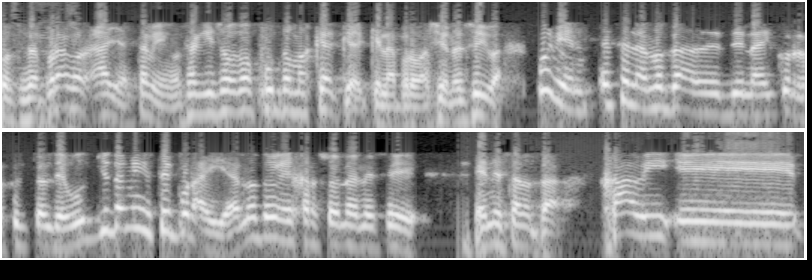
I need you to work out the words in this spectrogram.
O sea, se aprueba con... Ah, ya, está bien. O sea, que hizo dos puntos más que, que, la aprobación. Eso iba. Muy bien, esa es la nota de, de con respecto al debut. Yo también estoy por ahí, ¿eh? no te voy a dejar sola en, ese, en esa nota. Javi, eh,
